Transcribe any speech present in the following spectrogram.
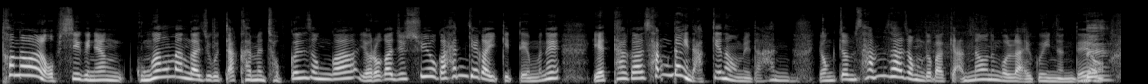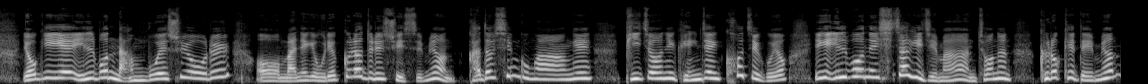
터널 없이 그냥 공항만 가지고 딱 하면 접근성과 여러 가지 수요가 한계가 있기 때문에 예타가 상당히 낮게 나옵니다. 한 0.34 정도밖에 안 나오는 걸로 알고 있는데요. 네. 여기에 일본 남부의 수요를 어 만약에 우리가 끌어들일 수 있으면 가덕신 공항의 비전이 굉장히 커지고요. 이게 일본의 시작이지만 저는 그렇게 되면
